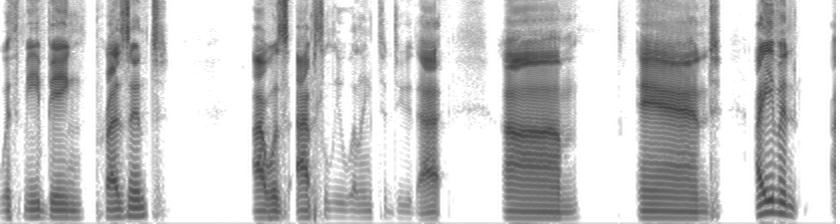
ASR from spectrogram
with me being present, I was absolutely willing to do that. Um, and I even, uh,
